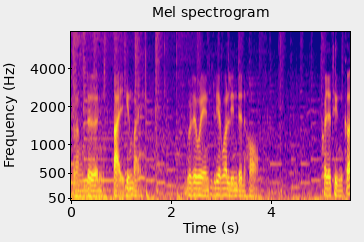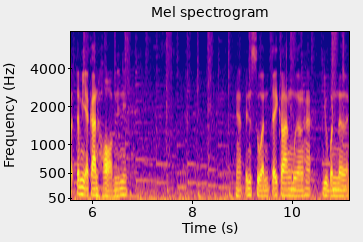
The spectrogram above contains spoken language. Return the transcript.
กำลังเดินไต่ขึ้นไปบริเวณที่เรียกว่าลินเดนฮอฟก็จะถึงก็จะมีอาการหอมนิดๆเนะเป็นสวนใจกลางเมืองฮะอยู่บนเนิน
